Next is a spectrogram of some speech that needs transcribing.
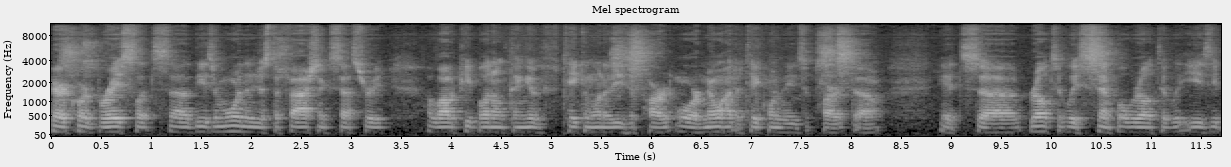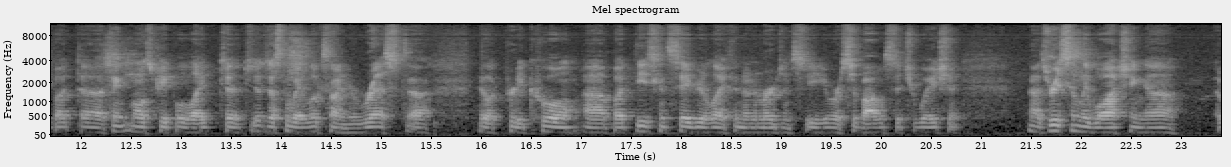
paracord bracelets. Uh, these are more than just a fashion accessory. A lot of people I don't think have taken one of these apart or know how to take one of these apart. Uh, it's uh, relatively simple, relatively easy, but uh, I think most people like to, just the way it looks on your wrist. they look pretty cool, but these can save your life in an emergency or survival situation. I was recently watching uh, a,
